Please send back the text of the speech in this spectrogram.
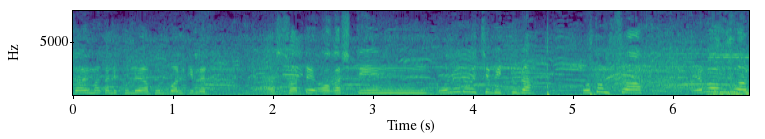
জয় মা কালী ফুলিয়া ফুটবল টিমের। আর শটে অগাস্টিন গোলে রয়েছে বিট্টুদা। প্রথম শট এবং গোল।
